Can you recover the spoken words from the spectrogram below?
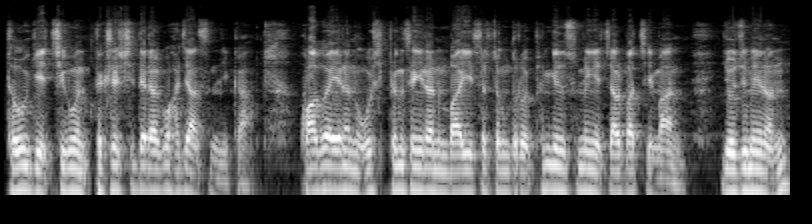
더욱이 지금은 100세 시대라고 하지 않습니까? 과거에는 50평생이라는 말이 있을 정도로 평균 수명이 짧았지만 요즘에는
